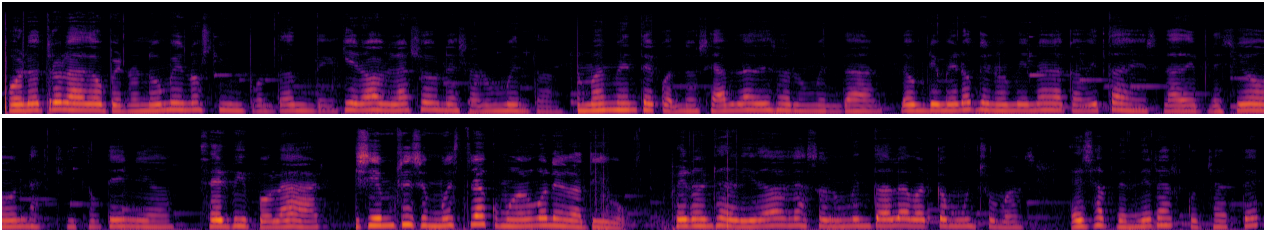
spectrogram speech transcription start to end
Por otro lado, pero no menos importante, quiero hablar sobre salud mental. Normalmente cuando se habla de salud mental, lo primero que nos viene a la cabeza es la depresión, la esquizofrenia, ser bipolar, y siempre se muestra como algo negativo. Pero en realidad la salud mental abarca mucho más. Es aprender a escucharte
